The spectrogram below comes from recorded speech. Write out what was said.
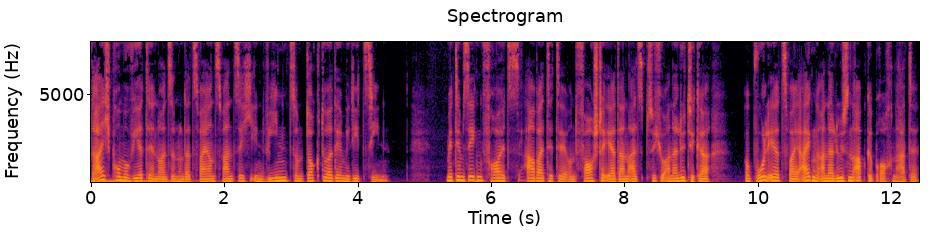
Reich promovierte 1922 in Wien zum Doktor der Medizin. Mit dem Segen Freuds arbeitete und forschte er dann als Psychoanalytiker, obwohl er zwei Eigenanalysen abgebrochen hatte.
